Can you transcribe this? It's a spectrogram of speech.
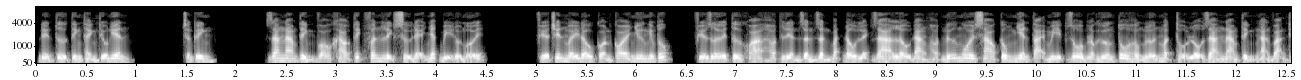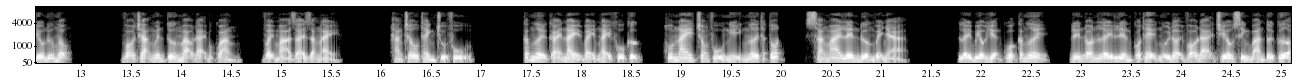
đến từ tinh thành thiếu niên. Trần kinh. Giang nam tỉnh võ khảo tích phân lịch sử đệ nhất bị đổi mới. Phía trên mấy đầu còn coi như nghiêm túc, phía dưới từ khóa hot liền dần dần bắt đầu lệch ra lầu đang hot nữ ngôi sao công nhiên tại mịp dô blog hướng tô hồng lớn mật thổ lộ giang nam tỉnh ngàn vạn thiếu nữ ngộng. Võ trạng nguyên tướng mạo đại bục quang, vậy mà dài dạng này. Hàng châu thành chủ phủ. Các ngươi cái này bảy ngày khổ cực, hôm nay trong phủ nghỉ ngơi thật tốt, sáng mai lên đường về nhà. Lấy biểu hiện của các ngươi đến đón lấy liền có thể ngồi đợi võ đại chiêu sinh ban tới cửa.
